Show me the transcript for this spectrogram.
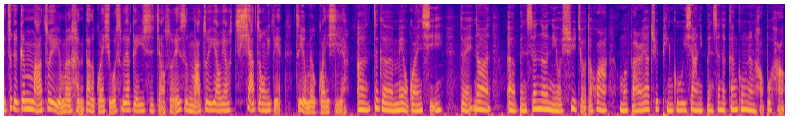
哎，这个跟麻醉有没有很大的关系？我是不是要跟医师讲说，哎，是麻醉药要下重一点？这有没有关系呀？嗯，这个没有关系。对，那呃，本身呢，你有酗酒的话，我们反而要去评估一下你本身的肝功能好不好，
